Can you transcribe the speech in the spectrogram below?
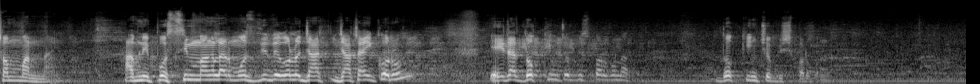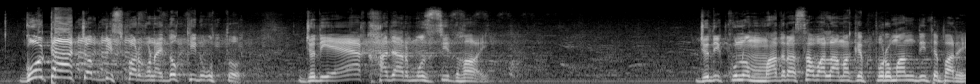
সম্মান নাই। আপনি পশ্চিমবাংলার মসজিদেগুলো যাচাই করুন, এটা দক্ষিণ চব্বিশ পরগনা। দক্ষিণ চব্বিশ পরগনা। গোটা চব্বিশ পরগনায় দক্ষিণ, উত্তর। যদি এক হাজার মসজিদ হয়, যদি কোনো মাদ্রাসাওয়ালা আমাকে প্রমাণ দিতে পারে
